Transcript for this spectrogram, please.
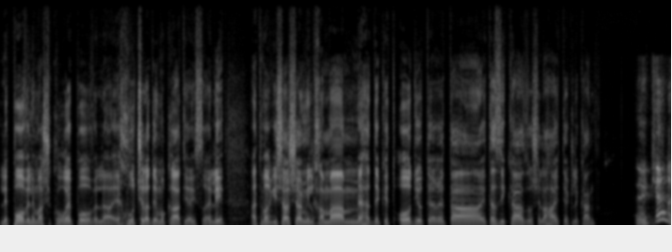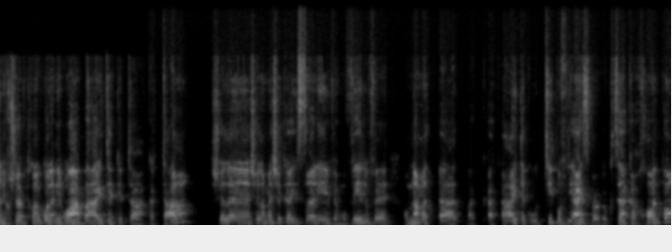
לפה ולמה שקורה פה ולאיכות של הדמוקרטיה הישראלית. את מרגישה שהמלחמה מהדקת עוד יותר את, ה... את הזיקה הזו של ההייטק לכאן? אה, כן, אני חושבת, קודם כל אני רואה בהייטק את הקטר של, של המשק הישראלי ומוביל, ואומנם ההייטק הוא tip of the iceberg, הוא קצה הקרחון פה,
